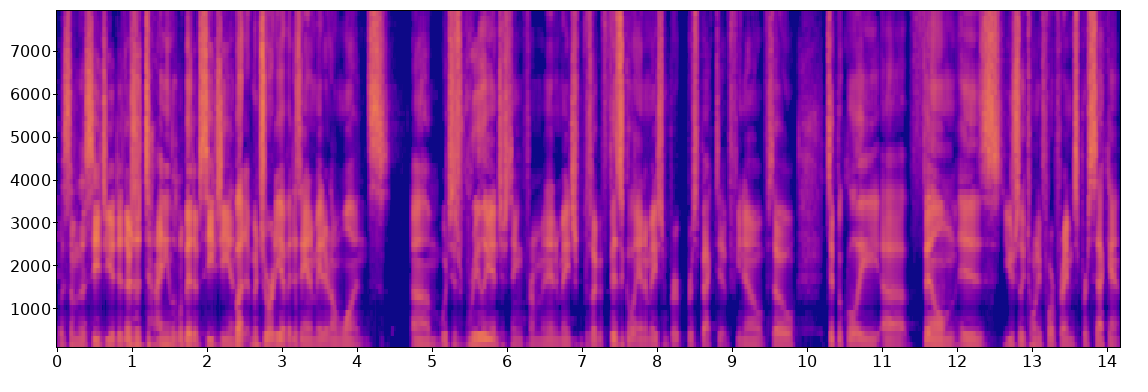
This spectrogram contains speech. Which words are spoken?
with some of the CG it did. There's a tiny little bit of CG, in, but a majority of it is animated on ones, um, which is really interesting from an animation perspective, physical animation per- perspective. You know, so typically uh, film is usually 24 frames per second.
